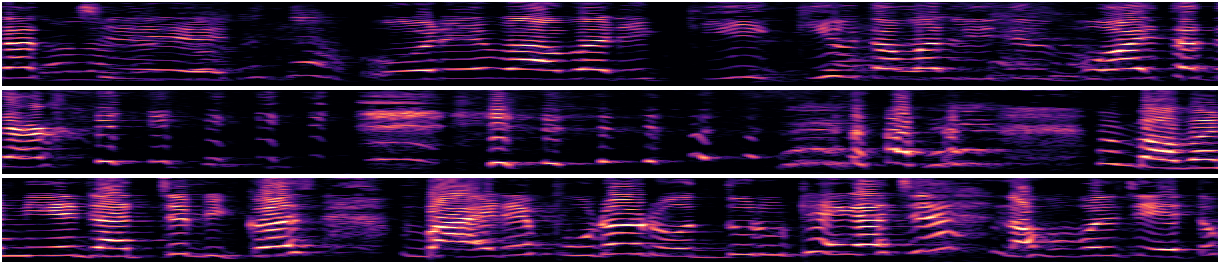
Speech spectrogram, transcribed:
যাচ্ছে। ওরে বাবা রে, কি কিউট আমার লিটল বয়টা দেখো। বাবা নিয়ে যাচ্ছে বিকজ বাইরে পুরো রোদ্দুর উঠে গেছে। নব বলছে এ তো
